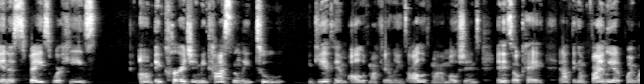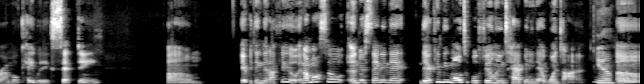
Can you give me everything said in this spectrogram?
in a space where He's um, encouraging me constantly to give him all of my feelings, all of my emotions, and it's okay. And I think I'm finally at a point where I'm okay with accepting um, everything that I feel. And I'm also understanding that there can be multiple feelings happening at one time. Yeah. Um,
